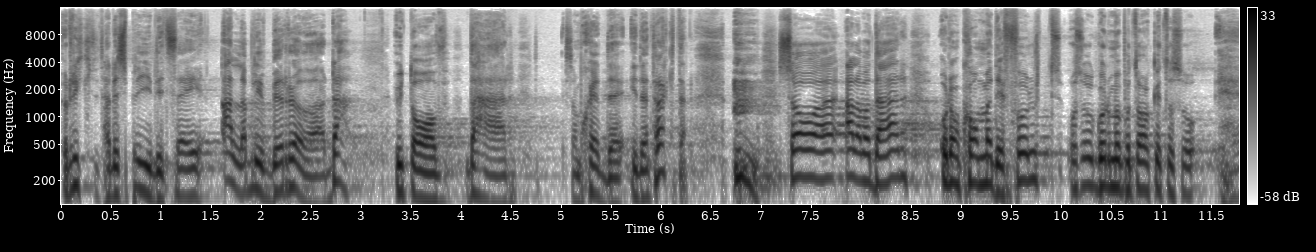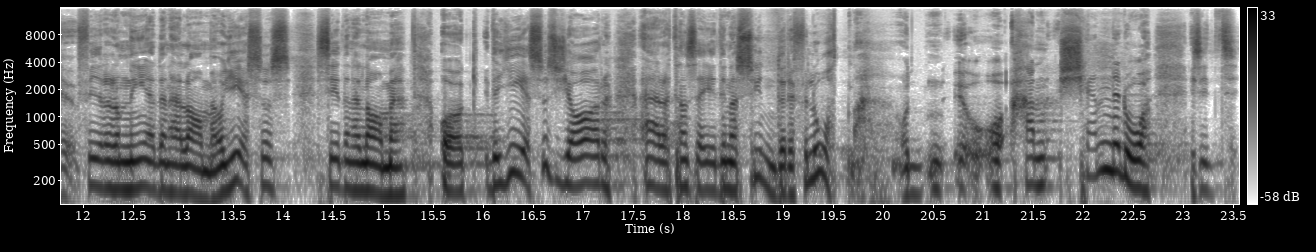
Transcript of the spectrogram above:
Ryktet hade spridit sig. Alla blev berörda utav det här som skedde i den trakten. Så eh, alla var där och de kommer, det är fullt och så går de upp på taket och så eh, firar de ner den här lame. Och Jesus ser den här lame och det Jesus gör är att han säger dina synder är förlåtna. Och, och han känner då i sitt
